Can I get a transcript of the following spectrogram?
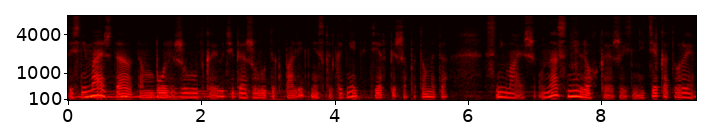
ты снимаешь, да, там боль желудка, и у тебя желудок болит, несколько дней ты терпишь, а потом это снимаешь. У нас не легкая жизнь, не те, которые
